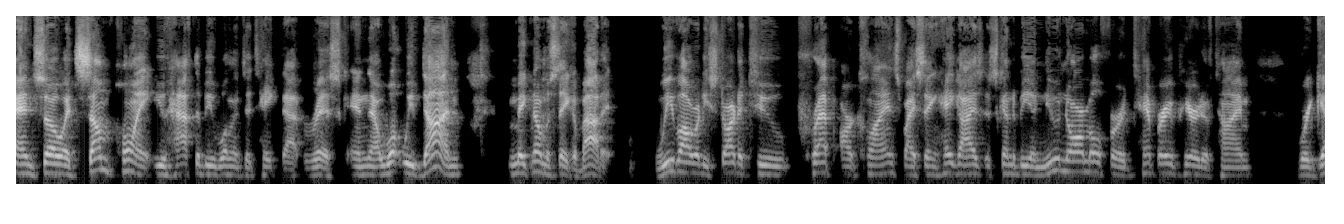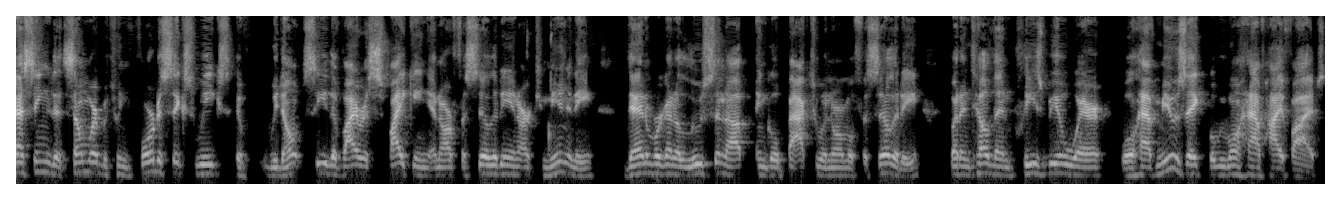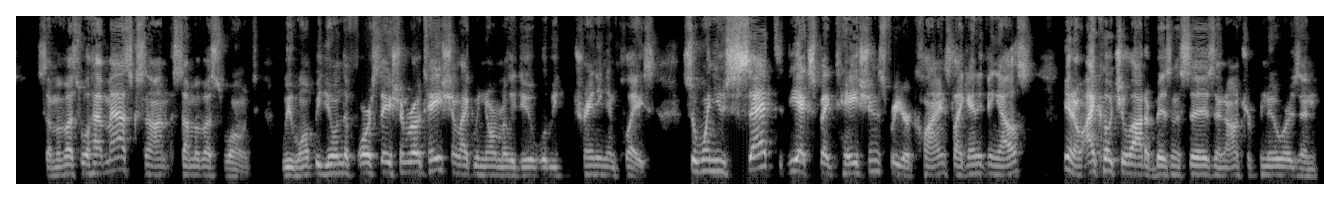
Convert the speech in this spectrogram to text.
And so at some point, you have to be willing to take that risk. And now, what we've done, make no mistake about it, we've already started to prep our clients by saying, hey guys, it's going to be a new normal for a temporary period of time. We're guessing that somewhere between four to six weeks, if we don't see the virus spiking in our facility in our community, then we're going to loosen up and go back to a normal facility. But until then, please be aware we'll have music, but we won't have high fives. Some of us will have masks on, some of us won't. We won't be doing the four station rotation like we normally do. We'll be training in place. So when you set the expectations for your clients, like anything else, you know, I coach a lot of businesses and entrepreneurs and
